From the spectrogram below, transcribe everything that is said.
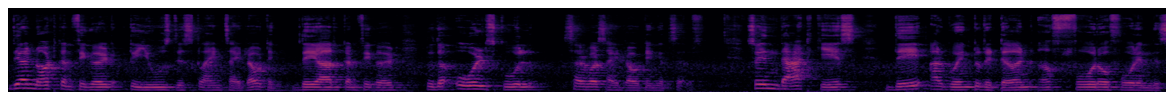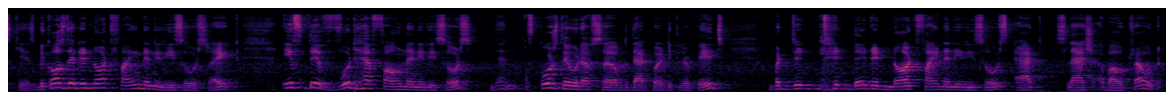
they are not configured to use this client side routing. They are configured to the old school server side routing itself. So in that case they are going to return a 404 in this case because they did not find any resource right? If they would have found any resource then of course they would have served that particular page but they, they did not find any resource at slash about route.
